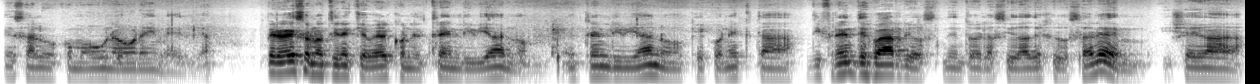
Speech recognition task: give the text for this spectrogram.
es algo como una hora y media. Pero eso no tiene que ver con el tren liviano. El tren liviano que conecta diferentes barrios dentro de la ciudad de Jerusalén y llega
